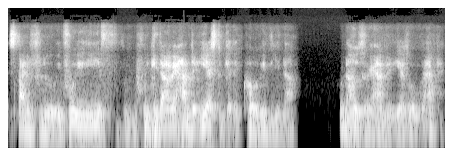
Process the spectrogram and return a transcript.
Spanish flu. If we, if we need another 100 years to get a COVID, you know, who knows in 100 years what will happen.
